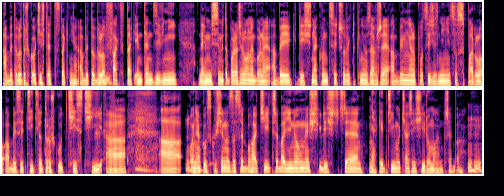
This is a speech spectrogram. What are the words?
aby to byl trošku očistec ta kniha, aby to bylo mm. fakt tak intenzivní, nevím, jestli mi to podařilo nebo ne, aby když na konci člověk tu knihu zavře, aby měl pocit, že z něj něco spadlo, aby si cítil trošku čistší a, a mm. o mhm. nějakou zkušenost zase bohatší, třeba jinou, než když čte nějaký přímočařejší román třeba. Mm-hmm.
